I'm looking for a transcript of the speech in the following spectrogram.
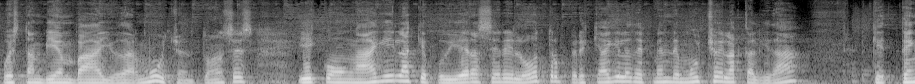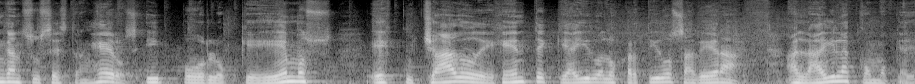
pues también va a ayudar mucho. Entonces, y con Águila que pudiera ser el otro, pero es que Águila depende mucho de la calidad que tengan sus extranjeros. Y por lo que hemos escuchado de gente que ha ido a los partidos a ver a, al Águila, como que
